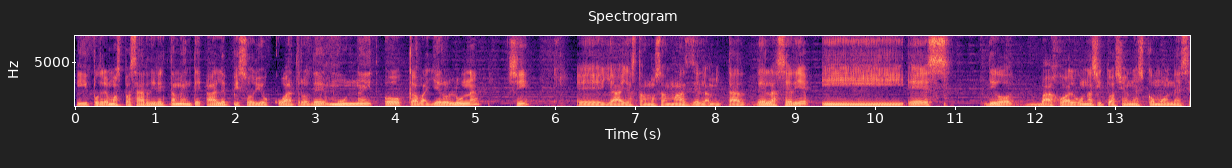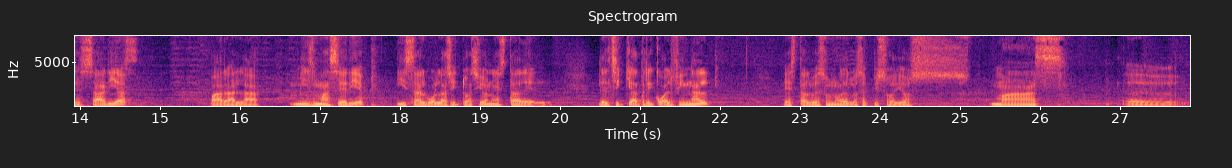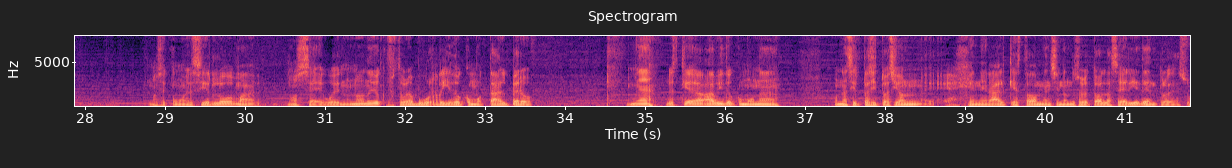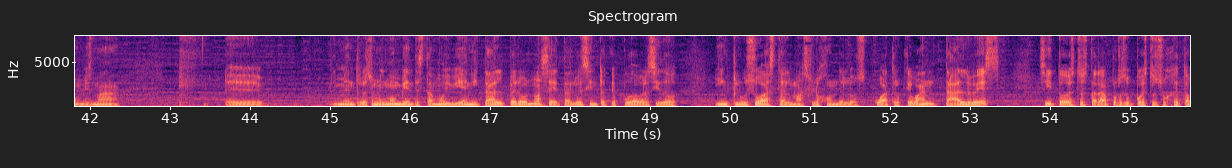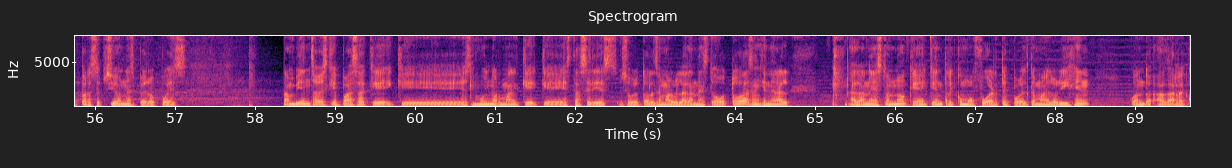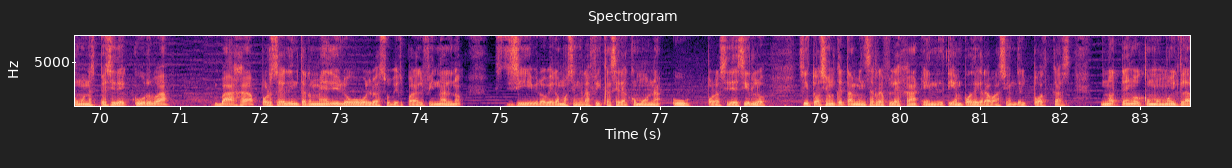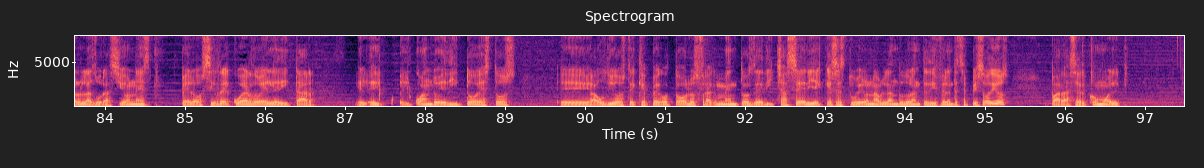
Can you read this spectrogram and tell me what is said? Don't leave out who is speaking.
Speaker 1: y podremos pasar directamente al episodio 4 de Moon Knight o Caballero Luna. Sí, eh, ya, ya estamos a más de la mitad de la serie y es, digo, bajo algunas situaciones como necesarias para la misma serie y salvo la situación esta del, del psiquiátrico al final, es tal vez uno de los episodios más... Eh, no sé cómo decirlo, no sé, güey, no, no digo que estuviera aburrido como tal, pero eh, es que ha, habido como una, una cierta situación eh, general que he estado mencionando sobre todo la serie dentro de su misma... Eh, dentro de su mismo ambiente está muy bien y tal, pero no sé, tal vez siento que pudo haber sido incluso hasta el más flojón de los cuatro que van, tal vez. Sí, todo esto estará por supuesto sujeto a percepciones, pero pues también sabes qué pasa, que, es muy normal que, estas series, sobre todo las de Marvel, hagan esto, o todas en general, hagan esto, ¿no? Que, entre como fuerte por el tema del origen, cuando agarra como una especie de curva, baja por ser el intermedio y luego vuelve a subir para el final, ¿no? Si lo viéramos en gráfica sería como una U, por así decirlo. Situación que también se refleja en el tiempo de grabación del podcast. No tengo como muy claro las duraciones, pero sí recuerdo el editar el, cuando edito estos eh, audios de que pego todos los fragmentos de dicha serie que se estuvieron hablando durante diferentes episodios para hacer como el,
